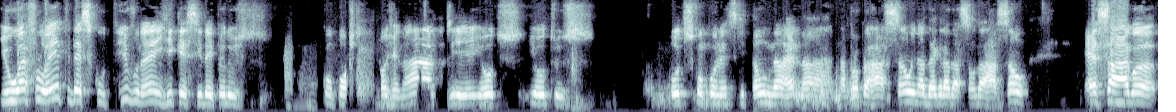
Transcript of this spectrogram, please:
E o efluente desse cultivo, né, enriquecido aí pelos compostos nitrogenados e outros, e outros, outros componentes que estão na, na, na própria ração e na degradação da ração, essa água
